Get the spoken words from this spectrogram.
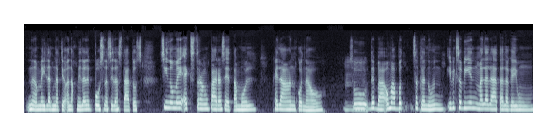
na may lagnat yung anak nila, nag-post na sila status, sino may extrang paracetamol, kailangan ko now. So, 'di ba umabot sa ganun. Ibig sabihin, malala talaga yung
